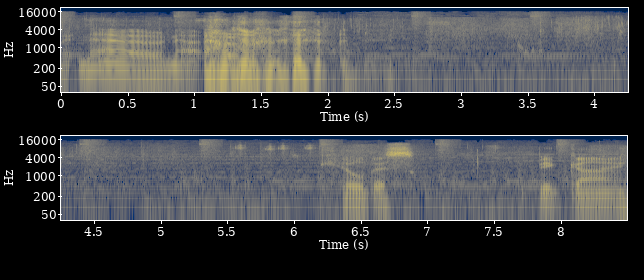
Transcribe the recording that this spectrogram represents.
wait, no, no. kill this big guy.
